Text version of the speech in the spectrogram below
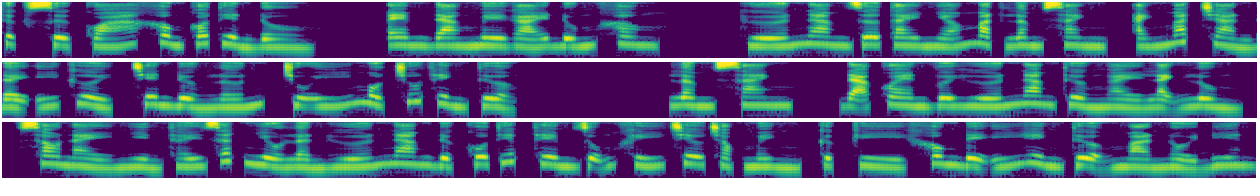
Thực sự quá không có tiền đồ, em đang mê gái đúng không? Hứa nam giơ tay nhéo mặt lâm xanh, ánh mắt tràn đầy ý cười, trên đường lớn, chú ý một chút hình tượng. Lâm xanh, đã quen với hứa nam thường ngày lạnh lùng, sau này nhìn thấy rất nhiều lần hứa nam được cô tiếp thêm dũng khí trêu chọc mình, cực kỳ không để ý hình tượng mà nổi điên.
